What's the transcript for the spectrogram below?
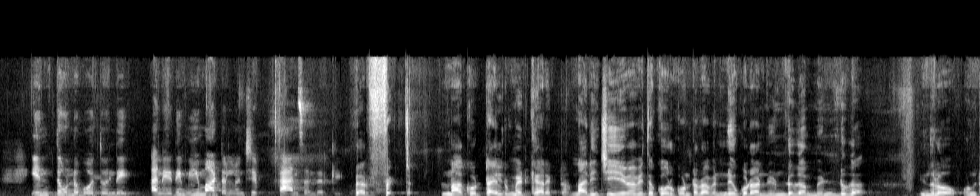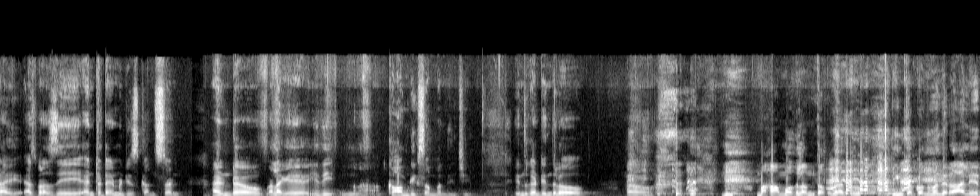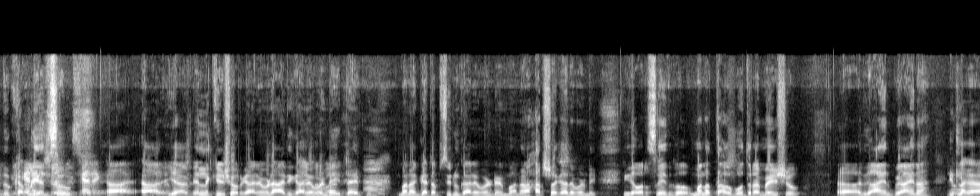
ఎంత ఉండబోతుంది అనేది మీ మాటల నుంచి ఫ్యాన్స్ అందరికి. పెర్ఫెక్ట్ నాకు టైలర్ మేడ్ క్యారెక్టర్ నా నుంచి ఏమేమైతే కోరుకుంటారో అవన్నీ కూడా నిండుగా మెండుగా ఇందులో ఉంటాయి as far as the entertainment is concern and అలాగే ఇది మన కామెడీకి సంబంధించి. ఎందుకంటే ఇందులో మహామహులంతా ఉన్నారు. ఇంకా కొంతమంది రాలేదు కమెడియన్స్ యా వెల్ల కిషోర్ కానివ్వండి ఆది కానివ్వండి టైప్ మన గెటప్ సీను కానివ్వండి మన హర్ష కానివ్వండి ఇంకా వరుసగా ఇదిగో మన తాగుబోతు రమేష్ ఆ, ఇదిగో ఆయన ఆయన. ఇట్లాగా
